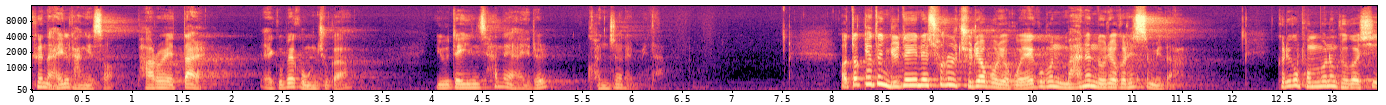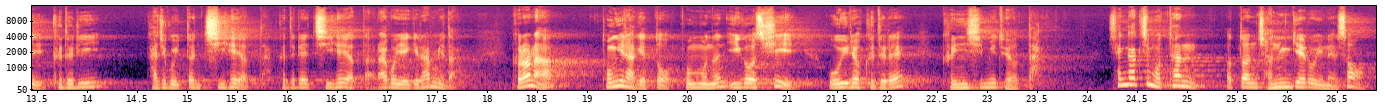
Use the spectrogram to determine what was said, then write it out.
그 나일 강에서 바로의 딸 애굽의 공주가 유대인 사내 아이를 건져냅니다. 어떻게든 유대인의 수를 줄여보려고 애굽은 많은 노력을 했습니다. 그리고 본문은 그것이 그들이 가지고 있던 지혜였다. 그들의 지혜였다라고 얘기를 합니다. 그러나 동일하게 또 본문은 이것이 오히려 그들의 근심이 되었다. 생각지 못한 어떤 전개로 인해서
